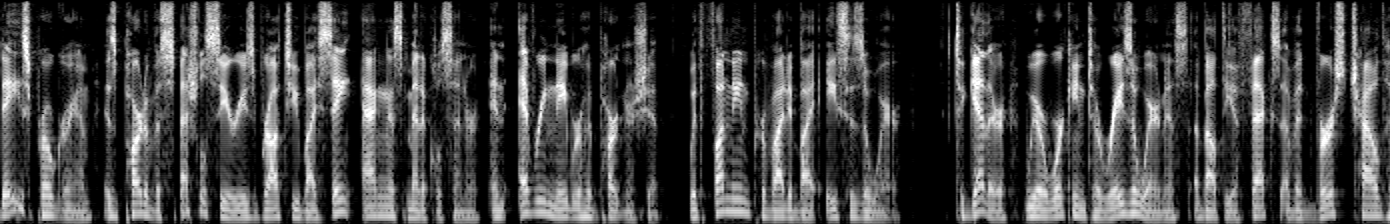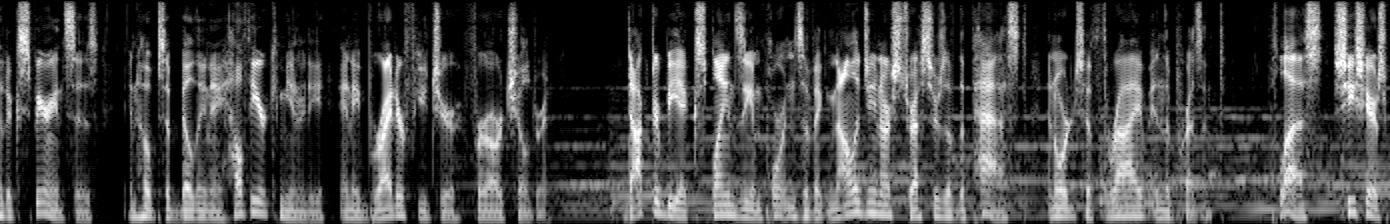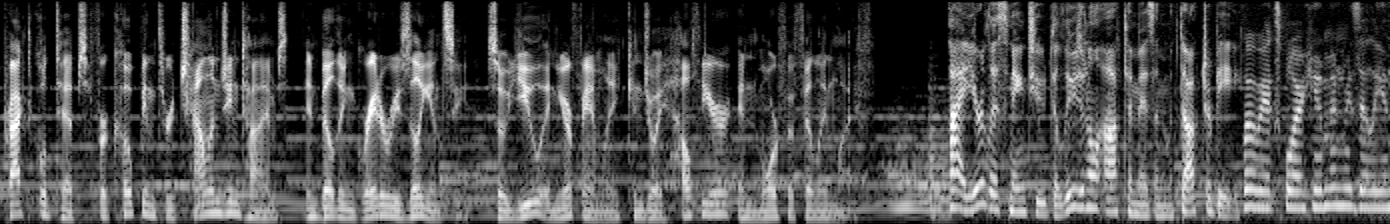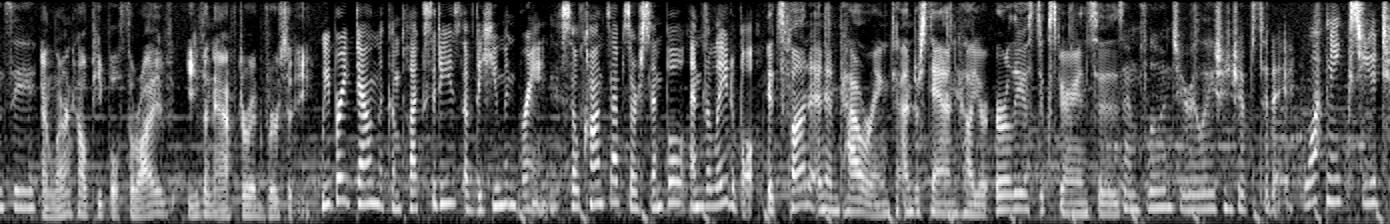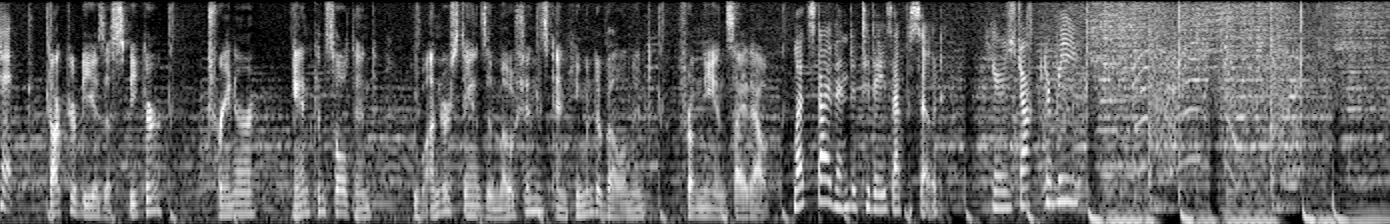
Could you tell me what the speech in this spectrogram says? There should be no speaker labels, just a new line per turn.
Today's program is part of a special series brought to you by St. Agnes Medical Center and Every Neighborhood Partnership, with funding provided by ACEs Aware. Together, we are working to raise awareness about the effects of adverse childhood experiences in hopes of building a healthier community and a brighter future for our children. Dr. B explains the importance of acknowledging our stressors of the past in order to thrive in the present. Plus, she shares practical tips for coping through challenging times and building greater resiliency so you and your family can enjoy healthier and more fulfilling life.
Hi, you're listening to Delusional Optimism with Dr. B.
where we explore human resiliency.
and learn how people thrive even after adversity.
We break down the complexities of the human brain so concepts are simple and relatable.
It's fun and empowering to understand how your earliest experiences
Influence your relationships today.
What makes you tick?
Dr. B is a speaker, trainer, and consultant who understands emotions and human development from the inside out.
Let's dive into today's episode.
Here's Dr. B.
